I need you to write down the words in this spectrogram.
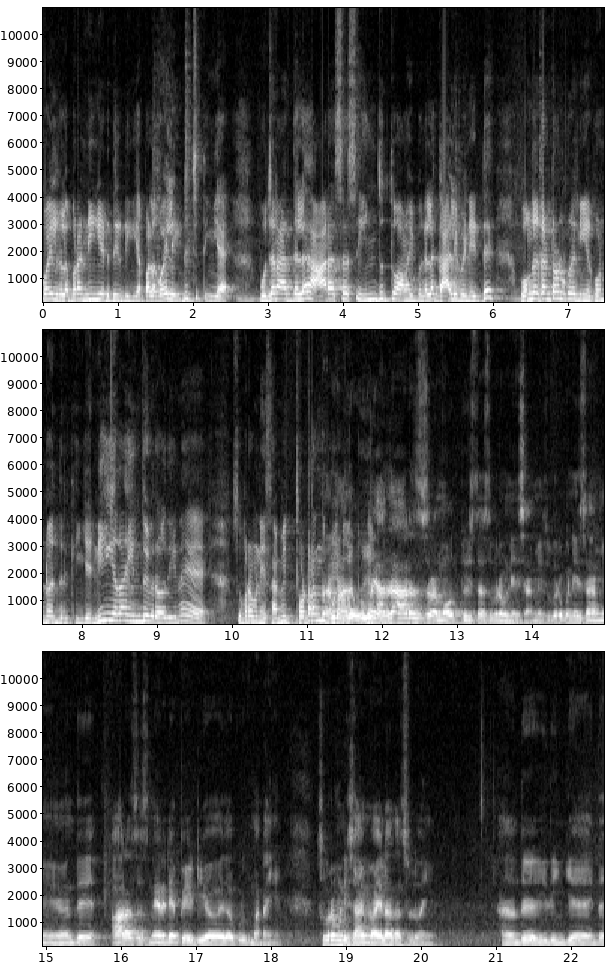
கோயில்களை பூரா நீங்கள் எடுத்துக்கிட்டீங்க. பல கோயிலை இடிச்சிட்டீங்க. குஜராத்தில் ஆர்எஸ்எஸ் இந்துத்துவ அமைப்புகளை காலி பண்ணிட்டு உங்கள் கண்ட்ரோலுக்குள்ளே நீங்கள் கொண்டு வந்திருக்கீங்க. நீங்கள் தான் இந்து விரோதின்னு சுப்பிரமணிய சாமி தொடர்ந்து உண்மை. அதுதான் ஆர்எஸ்எஸோட மவுத் பீஸ் தான் சுப்பிரமணிய சாமி சுப்பிரமணிய சாமி வந்து ஆர்எஸ்எஸ் நேரடியாக பேட்டியோ ஏதோ கொடுக்க மாட்டாங்க. சுப்பிரமணிய சாமி வாயிலாக தான் சொல்லுவாங்க. அது வந்து இது இங்கே இந்த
